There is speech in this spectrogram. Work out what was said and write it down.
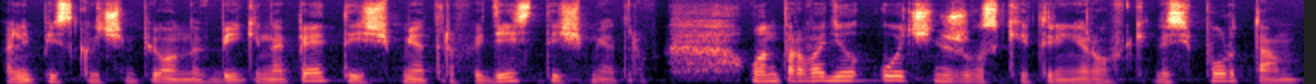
олимпийского чемпиона в беге на 5 тысяч метров и 10 тысяч метров, он проводил очень жесткие тренировки. До сих пор там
